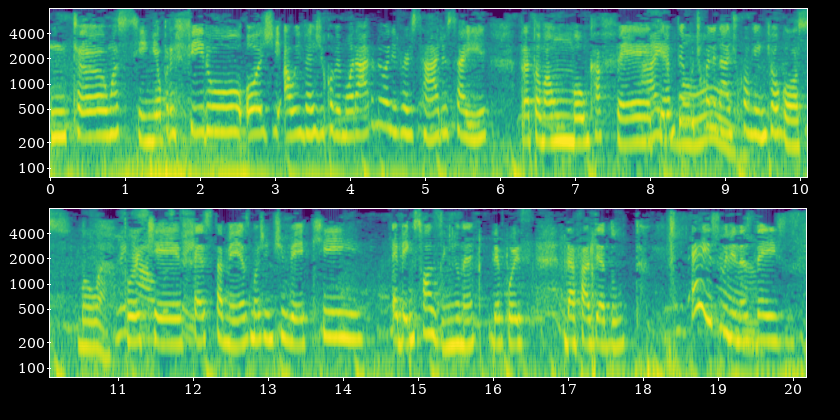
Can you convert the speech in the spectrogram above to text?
Então, assim, eu prefiro hoje, ao invés de comemorar o meu aniversário, sair pra tomar um bom café, Ai, ter é um tempo bom. de qualidade com alguém que eu gosto. Boa. Porque festa mesmo a gente vê que é bem sozinho, né? Depois da fase adulta. É isso, meninas. Beijos.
